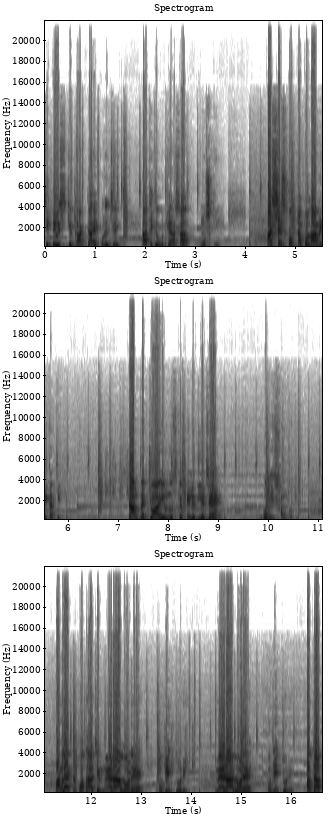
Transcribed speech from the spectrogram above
যে দেশ যে গাড্ডায় পড়েছে, তা থেকে উঠে আসা মুশকিল। আর শেষ কোপটা পড়ল আমেরিকার দিক। থেকে ট্রাম্পের জয় ইউনুসকে ফেলে দিয়েছে গভীর সংকটে। বাংলা একটা কথা আছে, মেড়া লড়ে খুঁটির জোরে। মেড়া লড়ে খুঁটির জোরে। অর্থাৎ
